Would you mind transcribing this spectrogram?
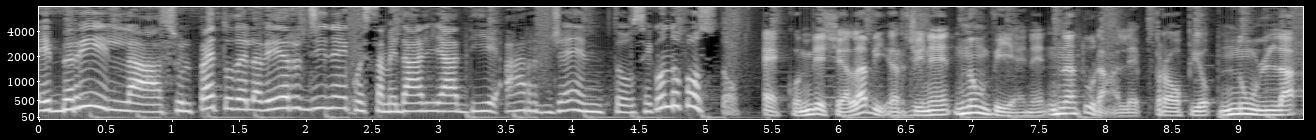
E brilla sul petto della Vergine questa medaglia di argento, secondo posto. Ecco, invece alla Vergine non viene naturale proprio nulla,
